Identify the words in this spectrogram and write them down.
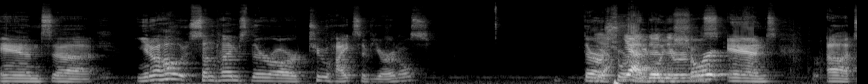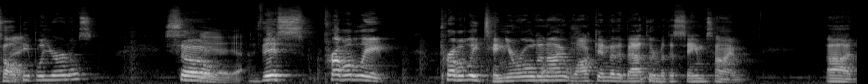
and uh, You know how sometimes there are two heights of urinals? There are Yeah. short Yeah, people urinals short- and uh, tall Right. people urinals. So Yeah, this probably probably ten year old and I walk into the bathroom at the same time. Uh,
